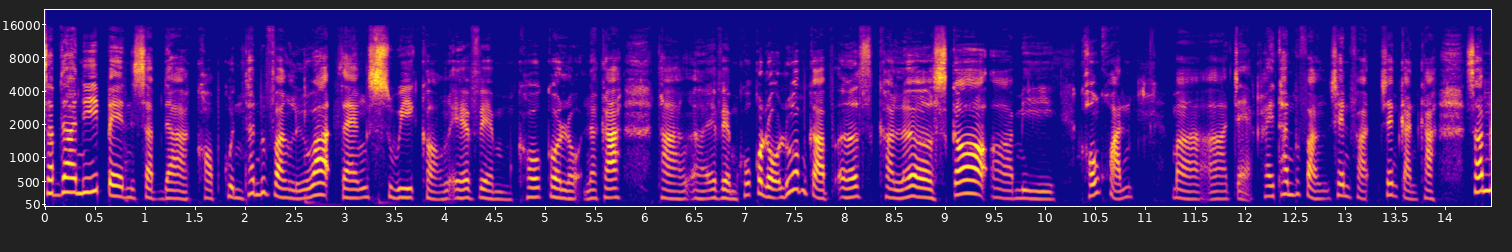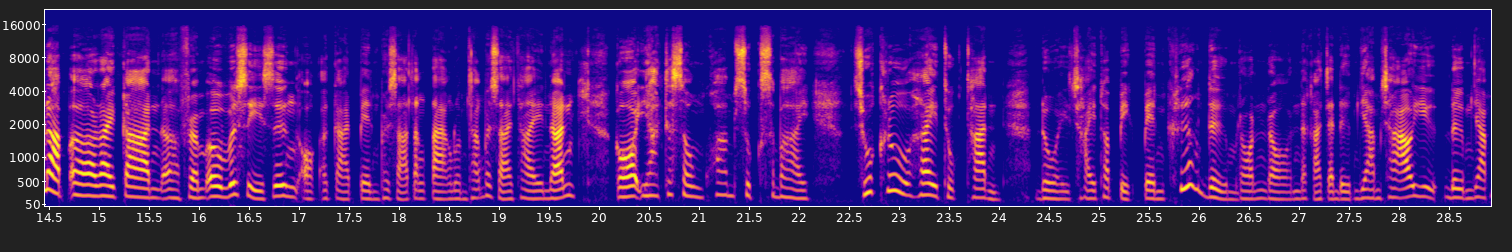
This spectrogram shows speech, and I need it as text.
สัปดาห์นี้เป็นสัปดาห์ขอบคุณท่านผู้ฟังหรือว่า Thanks Week ของ FM k o k o r o นะคะ ทาง FM k o k o r o ร่วมกับ Earth Colors ก็มีของขวัญมาแจกให้ท่านผู้ฟังเช่นเช่นกันค่ะสำหรับรายการ From Overseas ซึ่งออกอากาศเป็นภาษาต่างๆ รวมทั้งภาษาไทยนั้น ก็อยากจะส่งความสุขสบายชั่วครู่ให้ทุกท่าน โดยใช้ท็อปิกเป็นเครื่องดื่มร้อนๆนะคะ จะดื่มยามเช้าดื่มยาม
